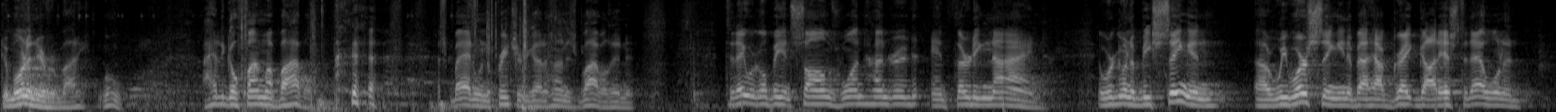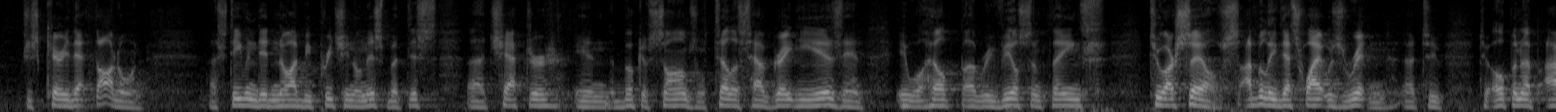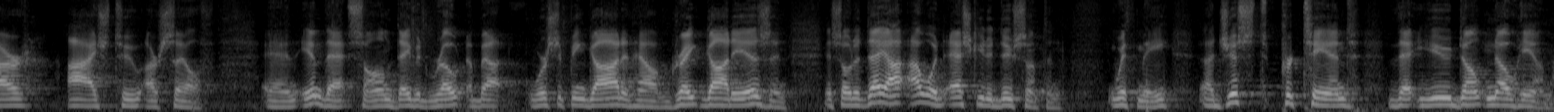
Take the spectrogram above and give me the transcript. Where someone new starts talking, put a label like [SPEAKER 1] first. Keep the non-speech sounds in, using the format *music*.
[SPEAKER 1] Good morning, everybody. Whoa. I had to go find my Bible. *laughs* That's bad when the preacher got to hunt his Bible, isn't it? Today we're going to be in Psalms 139. And we're going to be singing, uh, we were singing about how great God is today. I want to just carry that thought on. Uh, Stephen didn't know I'd be preaching on this, but this uh, chapter in the book of Psalms will tell us how great He is, and it will help uh, reveal some things to ourselves. I believe that's why it was written, uh, to, to open up our eyes to ourselves. And in that psalm, David wrote about worshiping God and how great God is. And, and so today, I, I would ask you to do something with me. Uh, just pretend that you don't know Him.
